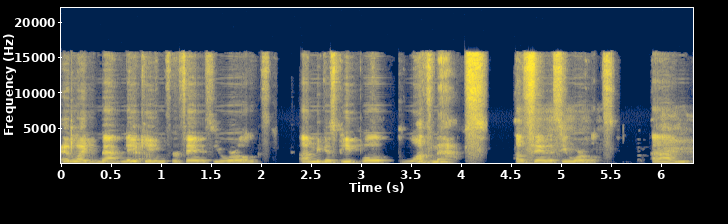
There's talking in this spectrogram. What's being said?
and like map making for fantasy worlds um, because people love maps of fantasy worlds. Um,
